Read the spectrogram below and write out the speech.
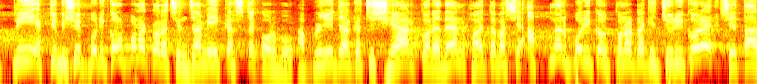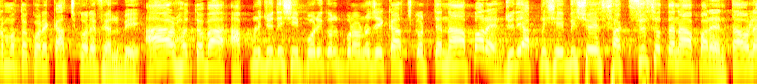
আপনি একটি বিষয় পরিকল্পনা করেছেন যে আমি এই কাজটা করব। আপনি যদি তার কাছে শেয়ার করে দেন, হয়তোবা সে আপনার পরিকল্পনাটাকে চুরি করে, সে তার মতো করে কাজ করে ফেলবে। আর হয়তোবা আপনি যদি সেই পরিকল্পনা অনুযায়ী কাজ করতে না পারেন, যদি আপনি সেই বিষয়ে সাকসেস হতে না পারেন, তাহলে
